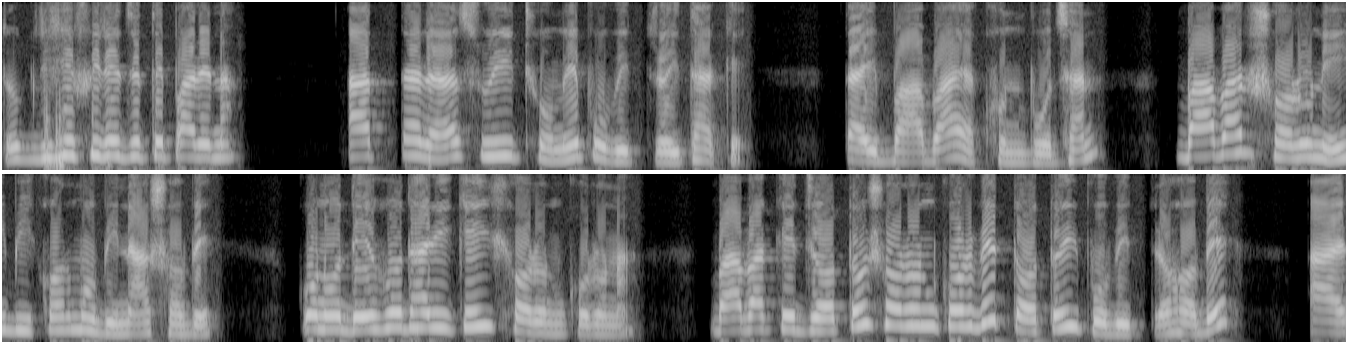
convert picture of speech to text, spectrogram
তো গৃহে ফিরে যেতে পারে না। আত্মারা সুইট হোমে পবিত্রই থাকে। তাই বাবা এখন বোঝান বাবার স্মরণেই বিকর্ম বিনাশ হবে। কোনো দেহধারীকেই স্মরণ করো না। বাবাকে যত স্মরণ করবে, ততই পবিত্র হবে। আর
